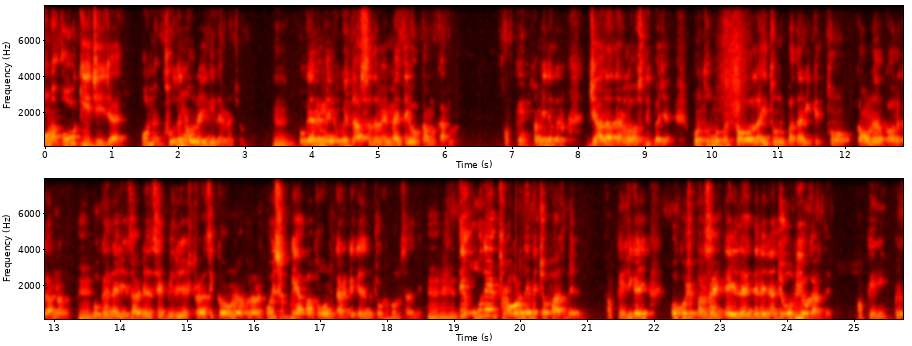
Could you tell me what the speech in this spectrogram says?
ਹੁਣ ਉਹ ਕੀ ਚੀਜ਼ ਹੈ ਉਹ ਖੁਦ ਨੌਲੇਜ ਨਹੀਂ ਲੈਣਾ ਚਾਹੁੰਦੇ। ਹੂੰ। ਉਹ ਕਹਿੰਦੇ ਮੈਨੂੰ ਕੋਈ ਦੱਸ ਦੇਵੇ ਮੈਂ ਤੇ ਉਹ ਕੰਮ ਕਰ ਲਾਂ। ਓਕੇ ਸਮਝਦੇ ਹੋ ਨਾ? ਜ਼ਿਆਦਾਤਰ ਲਾਸ ਦੀ ਵਜ੍ਹਾ ਹੈ। ਹੁਣ ਤੁਹਾਨੂੰ ਕੋਈ ਕਾਲ ਆਈ ਤੁਹਾਨੂੰ ਪਤਾ ਨਹੀਂ ਕਿੱਥੋਂ ਕੌਣ ਹੈ ਕਾਲ ਕਰਨ। ਵਾਲਾ ਹੂੰ। ਉਹ ਕਹਿੰਦਾ ਜੀ ਸਾਡੇ ਸੇਬੀ ਰਜਿਸਟਰ ਅਸੀਂ ਕੌਣ ਆ ਫਲਾਣਾ। ਕੋਈ ਵੀ ਆਪਾਂ ਫੋਨ ਕਰਕੇ ਕਿਸੇ ਨੂੰ ਝੂਠ ਬੋਲ ਸਕਦੇ ਹੂੰ। ਹੂੰ ਤੇ ਉਹਦੇ ਫਰਾਡ ਦੇ ਵਿੱਚੋਂ ਫਸਦੇ ਆ ਓਕੇ ਜੀ ਠੀਕ ਹੈ ਜੀ? ਉਹ ਕੁਝ ਪਰਸੈਂਟੇਜ ਲੈਂਦੇ ਨੇ ਜਾਂ ਜੋ ਵੀ ਉਹ ਕਰਦੇ ਨੇ। ਓਕੇ ਜੀ। ਹਨਾ?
